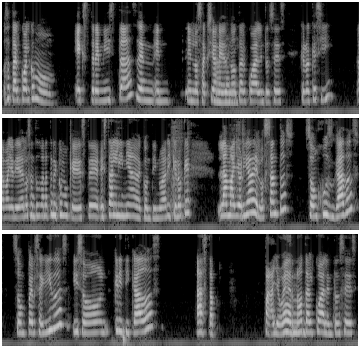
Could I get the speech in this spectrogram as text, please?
o sea, tal cual como extremistas en, en, en las acciones, ¿no? Tal cual. Entonces, creo que sí, la mayoría de los santos van a tener como que este, esta línea a continuar y creo que la mayoría de los santos son juzgados, son perseguidos y son criticados hasta para llover, ¿no? Tal cual, entonces.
